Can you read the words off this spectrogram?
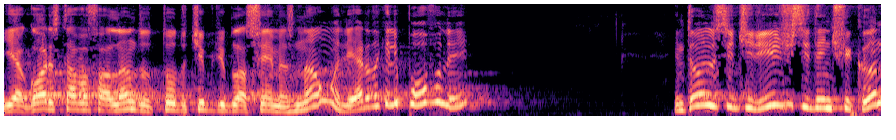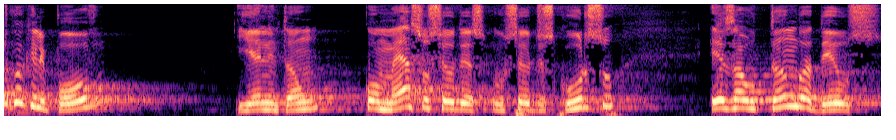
e agora estava falando todo tipo de blasfêmias. Não, ele era daquele povo ali. Então ele se dirige se identificando com aquele povo e ele então começa o seu, o seu discurso exaltando a Deus.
